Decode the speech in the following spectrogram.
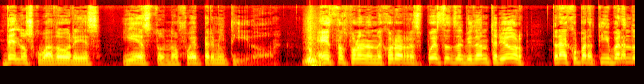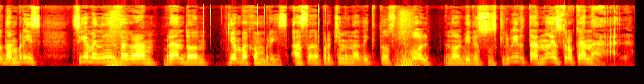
de los jugadores y esto no fue permitido. Estas fueron las mejores respuestas del video anterior. Trajo para ti Brandon Ambris. Sígueme en Instagram, Brandon-Ambris. Hasta la próxima en Adictos Fútbol. No olvides suscribirte a nuestro canal.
